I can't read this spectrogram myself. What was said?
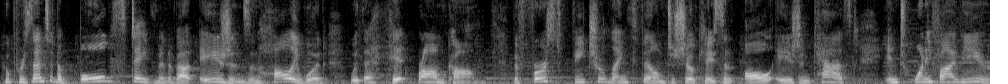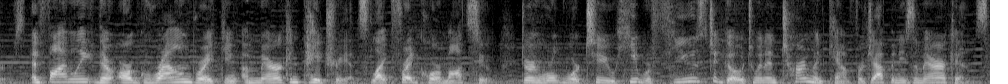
who presented a bold statement about Asians in Hollywood with a hit rom com, the first feature length film to showcase an all Asian cast in 25 years. And finally, there are groundbreaking American patriots like Fred Korematsu. During World War II, he refused to go to an internment camp for Japanese Americans.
